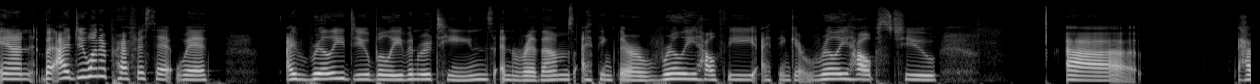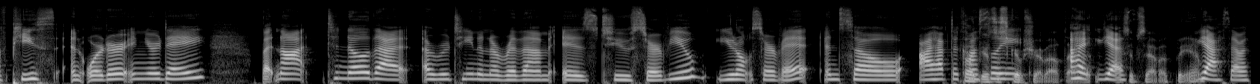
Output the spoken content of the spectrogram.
And but I do want to preface it with I really do believe in routines and rhythms. I think they're really healthy. I think it really helps to uh have peace and order in your day, but not to know that a routine and a rhythm is to serve you. You don't serve it. And so I have to I feel like there's a scripture about that. I yes. Except Sabbath, but yeah. Yeah, Sabbath.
